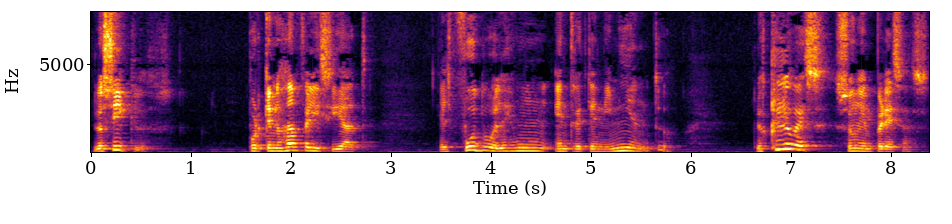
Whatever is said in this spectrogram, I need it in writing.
los ciclos. Porque nos dan felicidad. El fútbol es un entretenimiento. Los clubes son empresas.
